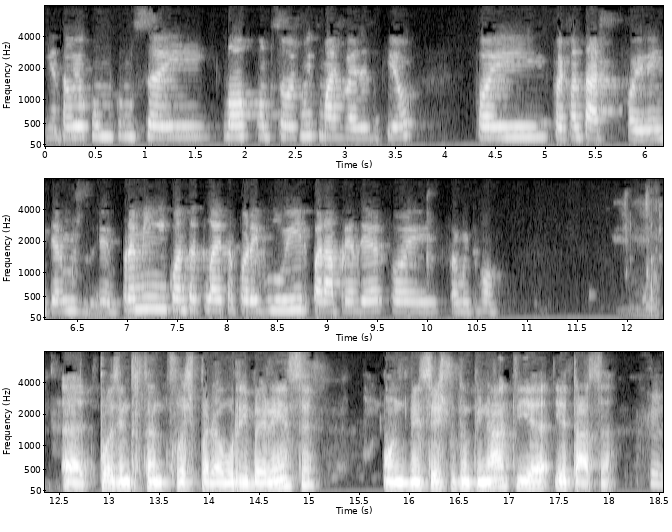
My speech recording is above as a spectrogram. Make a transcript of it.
E então eu como comecei logo com pessoas muito mais velhas do que eu, foi, foi fantástico. Foi em termos, de, para mim, enquanto atleta, para evoluir, para aprender, foi, foi muito bom. Uh, depois, entretanto, foste para o Ribeirense, onde venceste o campeonato e a, e a taça. Sim.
